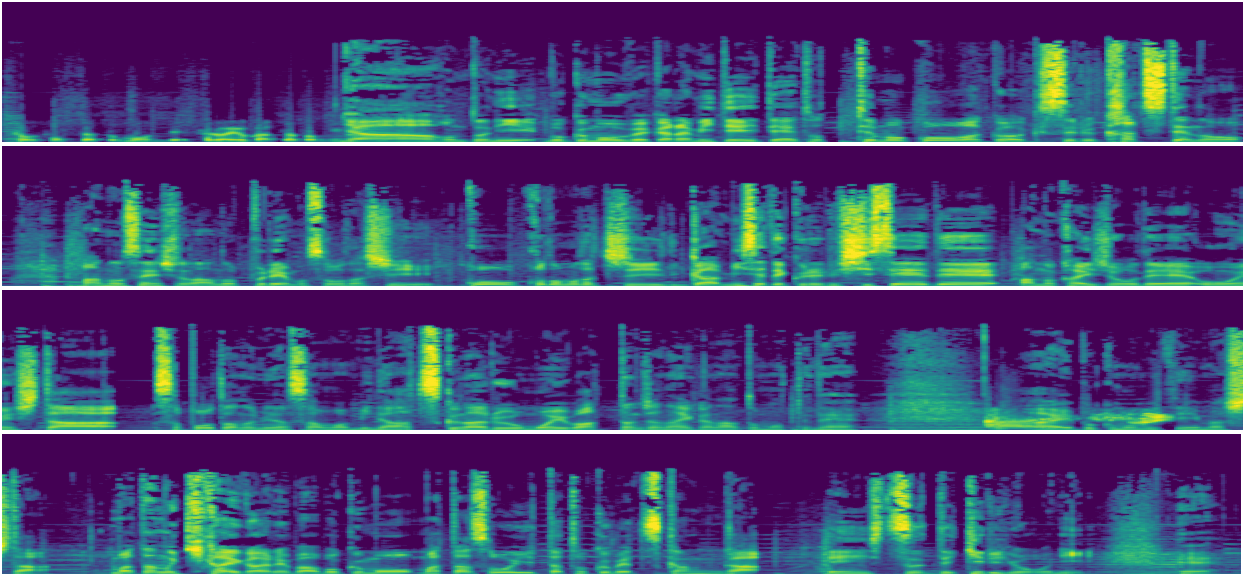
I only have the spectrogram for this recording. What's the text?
そうさせたと思うんで、それは良かったと思います。いや本当に。僕も上から見ていて、とってもこうワクワクする、かつてのあの選手のあのプレーもそうだし、こう子供たちが見せてくれる姿勢で、あの会場で応援したサポーターの皆さんはみんな熱くなる思いはあったんじゃないかなと思ってね、はい、はい、僕も見ていました。またの機会があれば僕もまたそういった特別感が演出できるように、えー、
